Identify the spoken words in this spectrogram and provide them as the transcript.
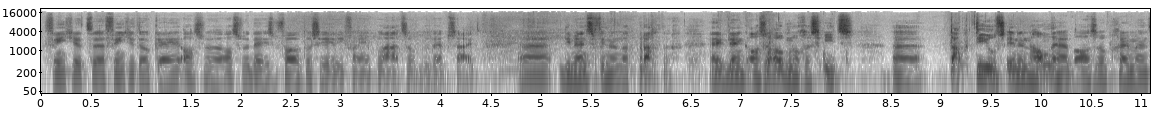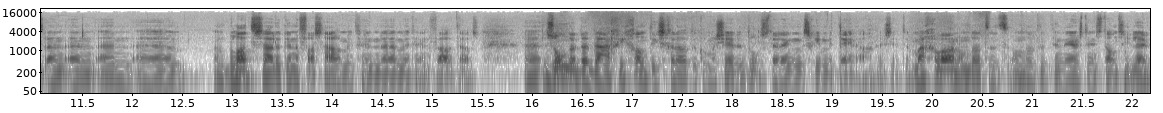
vind je het, eh, je het oké als, we, als we deze fotoserie van je plaatsen op de website? Eh, die mensen vinden dat prachtig. En ik denk als ze ook nog eens iets tactiels in hun handen hebben, als ze op een gegeven moment een, een, een, ehm, een blad zouden kunnen vasthouden met hun, eh, met hun foto's. Eh, zonder dat daar gigantisch grote commerciële doelstellingen misschien meteen achter zitten. Maar gewoon omdat het, omdat het in eerste instantie leuk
